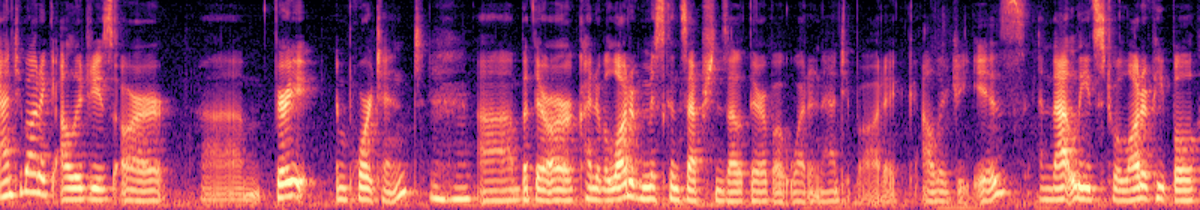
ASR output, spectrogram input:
antibiotic allergies are um, very important, um, but there are kind of a lot of misconceptions out there about what an antibiotic allergy is, and that leads to a lot of people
